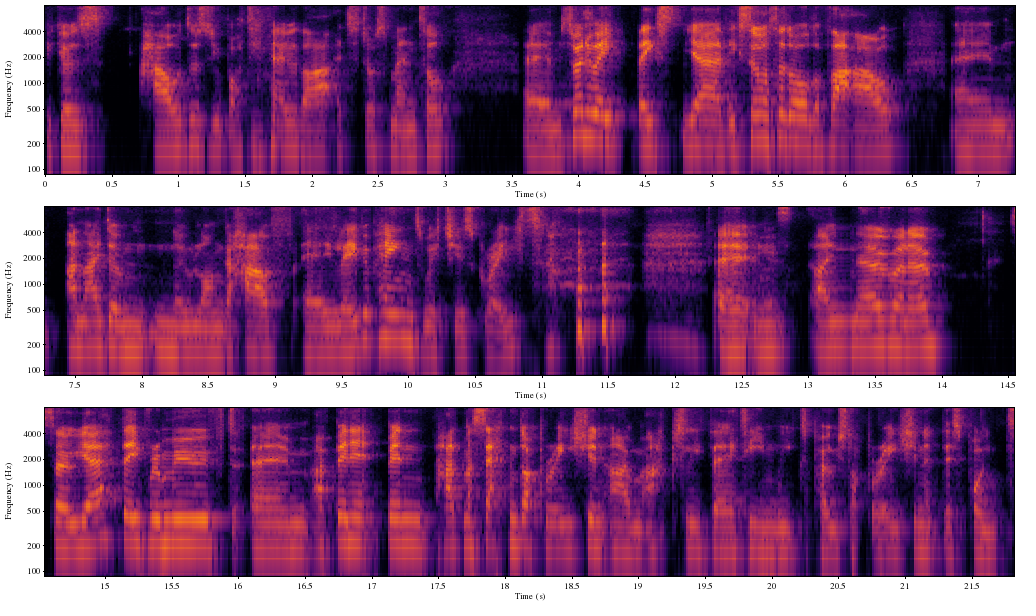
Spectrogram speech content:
because how does your body know that? It's just mental. Um, so anyway they yeah they sorted all of that out. Um, and i don't no longer have early labor pains which is great. Um, i know i know so yeah, they've removed. Um, I've been been had my second operation. I'm actually 13 weeks post operation at this point.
